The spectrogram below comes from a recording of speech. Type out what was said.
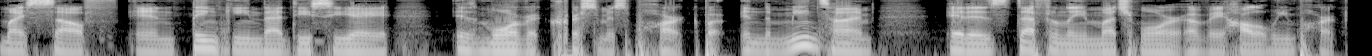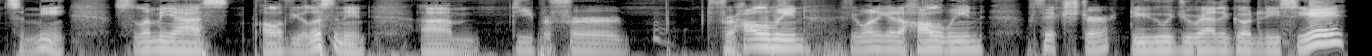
myself in thinking that DCA is more of a Christmas park. But in the meantime, it is definitely much more of a Halloween park to me. So let me ask all of you listening um, do you prefer for Halloween, if you want to get a Halloween fixture, do you would you rather go to DCA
